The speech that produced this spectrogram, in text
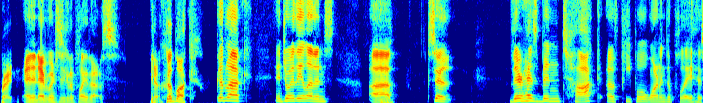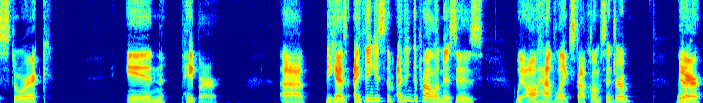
Right. and then everyone's just gonna play those. Yeah. Good luck. Good luck. Enjoy the 11s. Uh, So there has been talk of people wanting to play historic in paper, uh, because I think it's the I think the problem is is we all have like Stockholm syndrome, Yeah. where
